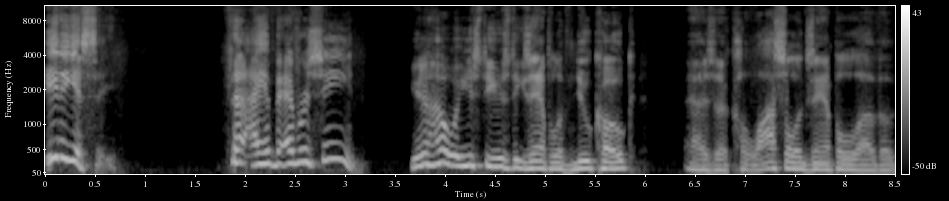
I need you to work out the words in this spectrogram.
idiocy that I have ever seen. You know how we used to use the example of New Coke as a colossal example of a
